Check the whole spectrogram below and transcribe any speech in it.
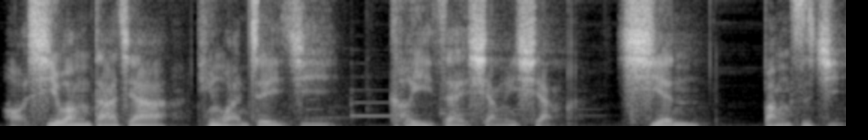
好，希望大家听完这一集，可以再想一想，先帮自己，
